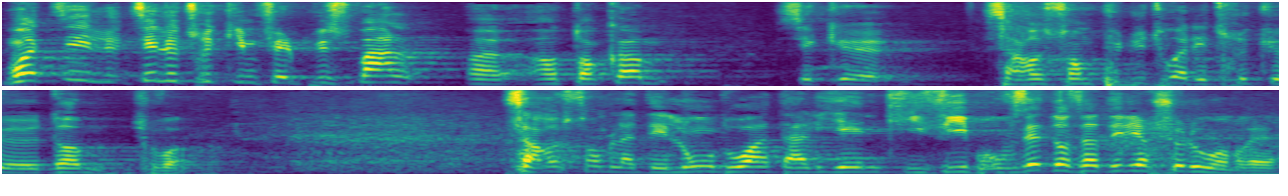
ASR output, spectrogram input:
Moi, tu sais, le, truc qui me fait le plus mal euh, en tant qu'homme, c'est que ça ressemble plus du tout à des trucs euh, d'hommes, tu vois. Ça ressemble à des longs doigts d'aliens qui vibrent. Vous êtes dans un délire chelou, en vrai.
